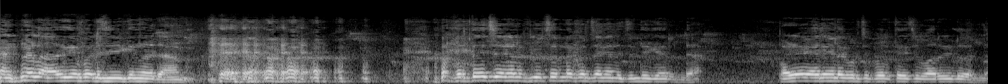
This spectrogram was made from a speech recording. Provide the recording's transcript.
ഞങ്ങൾ ആദ്യം പോലെ ജീവിക്കുന്നവരാണ്. പ്രത്യേകിച്ച് ഞങ്ങൾ ഫ്യൂച്ചറിനെ കുറിച്ച് അങ്ങനെ ചിന്തിക്കാറില്ല. പഴയ കാര്യങ്ങളെ കുറിച്ച് പ്രത്യേകിച്ച് വറിയിടുമല്ല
